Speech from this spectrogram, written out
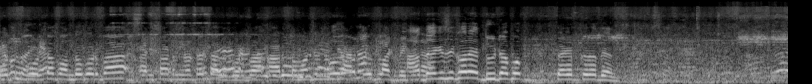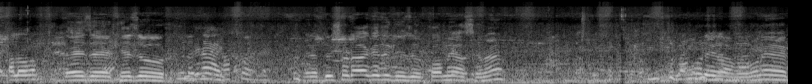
ফোর ফোরটা বন্ধ করবা একশো আটান্নটা চালু করবা আর তোমার জন্য লাগবে আধা কেজি করে দুইটা প্যাকেট করে দেন। হ্যালো এই যে খেজুর। দুশো টাকা কেজি খেজুর কমে আছে না? অনেক।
